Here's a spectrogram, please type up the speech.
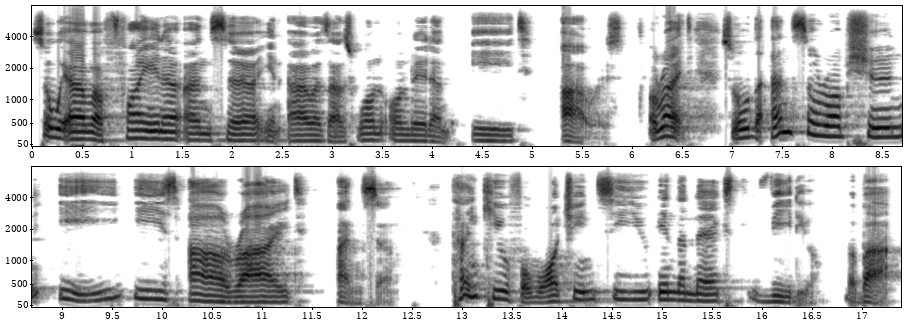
So we have a final answer in hours as 108 hours. Alright, so the answer option E is our right answer. Thank you for watching. See you in the next video. Bye-bye.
